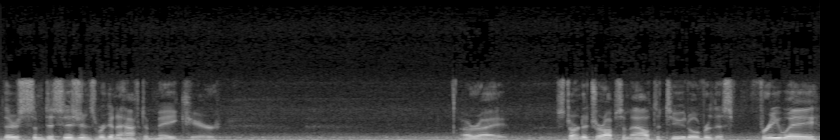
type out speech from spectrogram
there's some decisions we're gonna have to make here. All right, starting to drop some altitude over this freeway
